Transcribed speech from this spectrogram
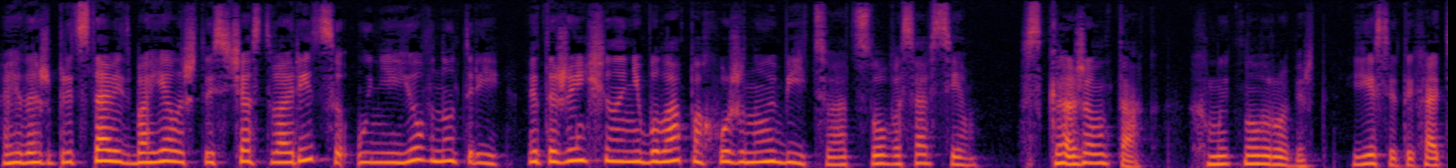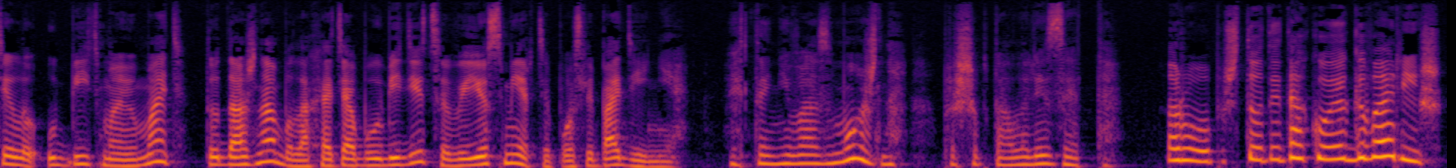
а я даже представить боялась, что сейчас творится у нее внутри. Эта женщина не была похожа на убийцу от слова совсем. «Скажем так», — хмыкнул Роберт. «Если ты хотела убить мою мать, то должна была хотя бы убедиться в ее смерти после падения». «Это невозможно», — прошептала Лизетта. «Роб, что ты такое говоришь?»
